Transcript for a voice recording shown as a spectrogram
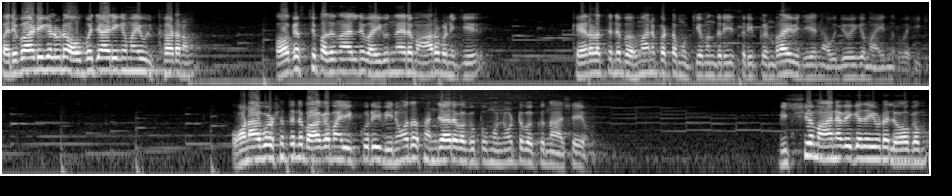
പരിപാടികളുടെ ഔപചാരികമായ ഉദ്ഘാടനം ഓഗസ്റ്റ് പതിനാലിന് വൈകുന്നേരം ആറ് മണിക്ക് കേരളത്തിന്റെ ബഹുമാനപ്പെട്ട മുഖ്യമന്ത്രി ശ്രീ പിണറായി വിജയൻ ഔദ്യോഗികമായി നിർവഹിക്കും. ഓണാഘോഷത്തിന്റെ ഭാഗമായി ഇക്കുറി വിനോദസഞ്ചാര വകുപ്പ് മുന്നോട്ട് വെക്കുന്ന ആശയം വിശ്വമാനവികതയുടെ ലോകം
